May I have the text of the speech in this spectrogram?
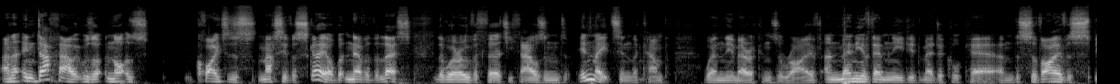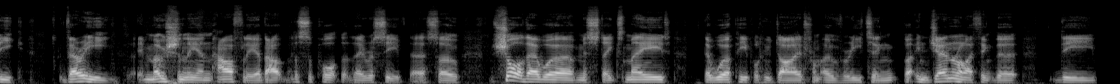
And in Dachau, it was not as quite as massive a scale, but nevertheless, there were over 30,000 inmates in the camp when the Americans arrived, and many of them needed medical care. And the survivors speak very emotionally and powerfully about the support that they received there. So, sure, there were mistakes made, there were people who died from overeating, but in general, I think that the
